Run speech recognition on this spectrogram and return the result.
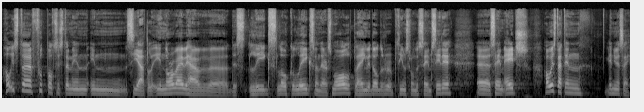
How is the football system in in Seattle? In Norway, we have uh, these leagues, local leagues, when they're small, playing with other teams from the same city, uh, same age. How is that in in USA?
